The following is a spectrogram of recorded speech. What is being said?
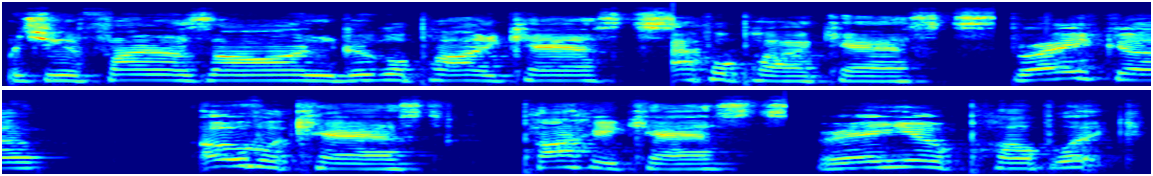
but you can find us on Google Podcasts, Apple Podcasts, Breaker, Overcast, Pocket Casts, Radio Public,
